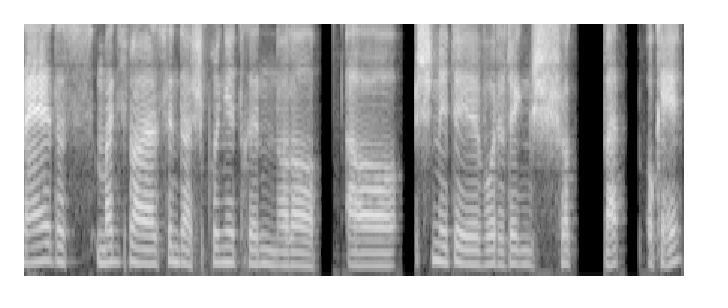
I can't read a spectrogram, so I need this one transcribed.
Nee, das manchmal sind da Sprünge drin oder auch Schnitte, wo du denkst? Okay.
